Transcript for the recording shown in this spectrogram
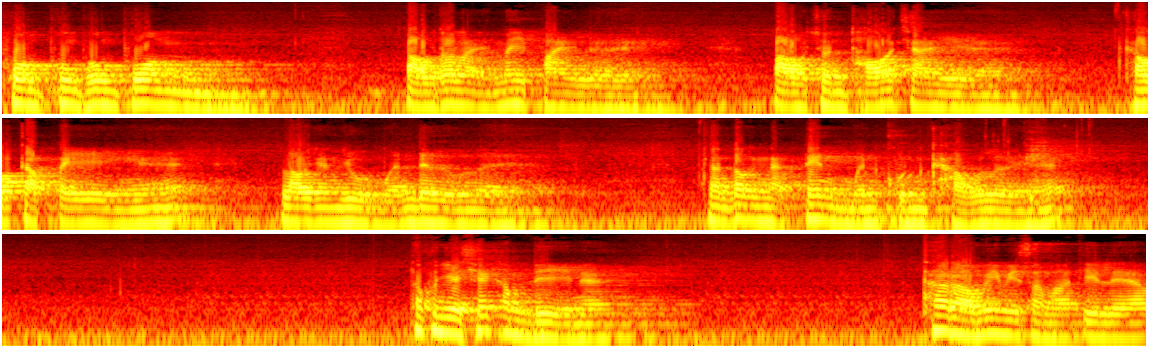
พ่วงพ่วงพ่วงพ่วงเป่าเท่าไหร่ไม่ไปเลย เป่าจนท้อใจอะเขากลับไปเองเรายังอยู่เหมือนเดิมเลยนั่นต้องหนักแน่นเหมือนขุนเขาเลยฮะ ถ้าคุณอย่าใช้คำดีนะ ถ้าเราไม่มีสมาธิแล้ว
